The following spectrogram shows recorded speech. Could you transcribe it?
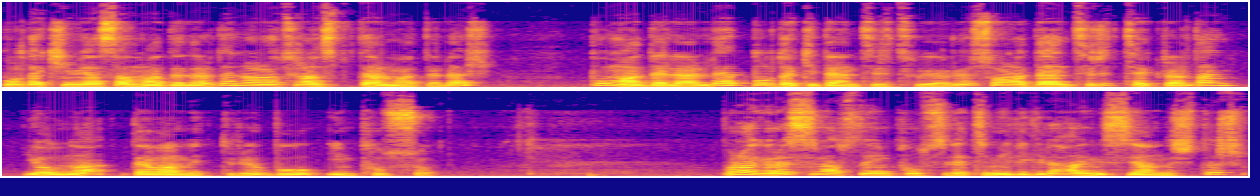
Burada kimyasal maddeler de nörotransmitter maddeler. Bu maddelerle buradaki dendrit uyarıyor. Sonra dendrit tekrardan yoluna devam ettiriyor bu impulsu. Buna göre sinapsla impuls iletimi ile ilgili hangisi yanlıştır?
